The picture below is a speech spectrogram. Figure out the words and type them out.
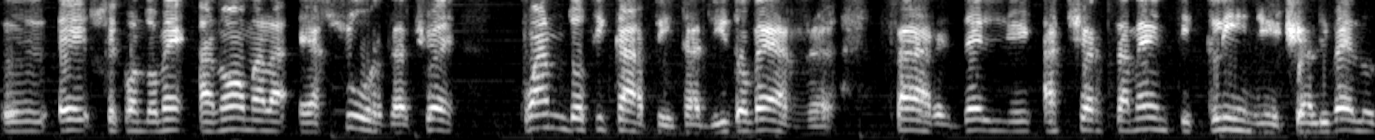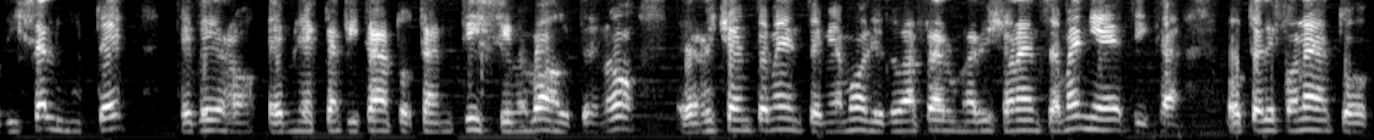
eh, è secondo me anomala e assurda, cioè quando ti capita di dover fare degli accertamenti clinici a livello di salute, è vero, e mi è capitato tantissime volte, no? eh, recentemente mia moglie doveva fare una risonanza magnetica, ho telefonato,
